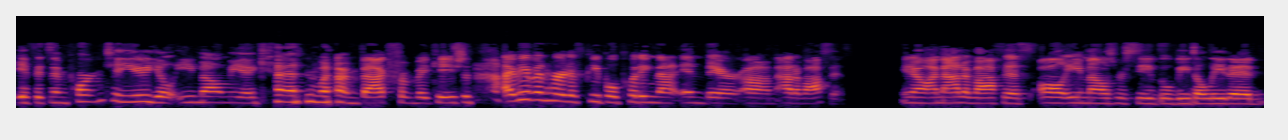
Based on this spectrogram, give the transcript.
if it's important to you, you'll email me again when I'm back from vacation. I've even heard of people putting that in their um, out of office. You know, I'm out of office. All emails received will be deleted.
